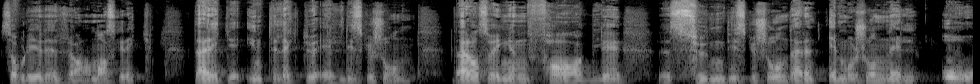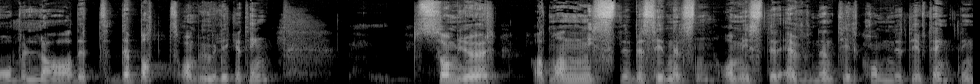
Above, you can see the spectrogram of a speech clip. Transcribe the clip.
så blir det ramaskrik. Det er ikke intellektuell diskusjon. Det er altså ingen faglig eh, sunn diskusjon. Det er en emosjonell, overladet debatt om ulike ting som gjør at man mister besinnelsen og mister evnen til kognitiv tenkning.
